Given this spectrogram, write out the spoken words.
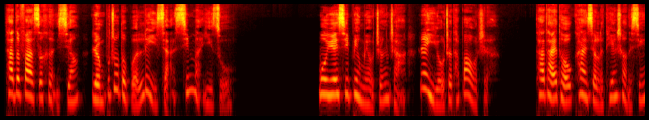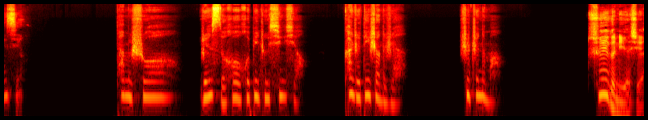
他的发丝很香，忍不住的闻了一下，心满意足。莫渊熙并没有挣扎，任由着他抱着。他抬头看向了天上的星星。他们说人死后会变成星星，看着地上的人，是真的吗？这个你也信？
